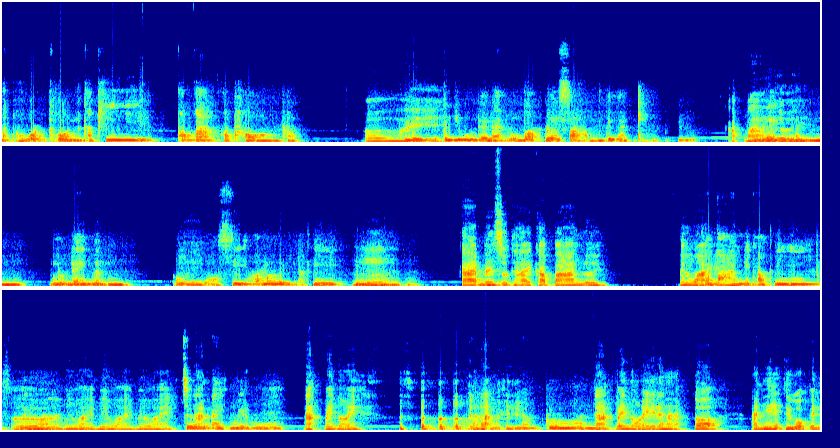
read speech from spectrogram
มันต้องอดทนกับพี่เพราะปากเพราะท้องครับโอ้หนูยไปอยู่เลยนะหนูบอกเลยสามเดือนที่หนูไปอยู่กลับหนูบ้านได้เลเงิยนหนูได้เงินโอ้โหสี่ห้าหมื่นนะพี่อืมกลายเป็นสุดท้ายกลับบ้านเลย ไม่ไหวกลับบ้านเนี่ยครับพี่เอไม่อไหวไม่ไหวไม่ไหวไม่ไหวเจอหนักอะไรก็ไม่รู้หนักไม่หน่อยหนักหนักเกินหนักไปหน่อยนะฮะก็อันนี้ก็ถือว่าเป็น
